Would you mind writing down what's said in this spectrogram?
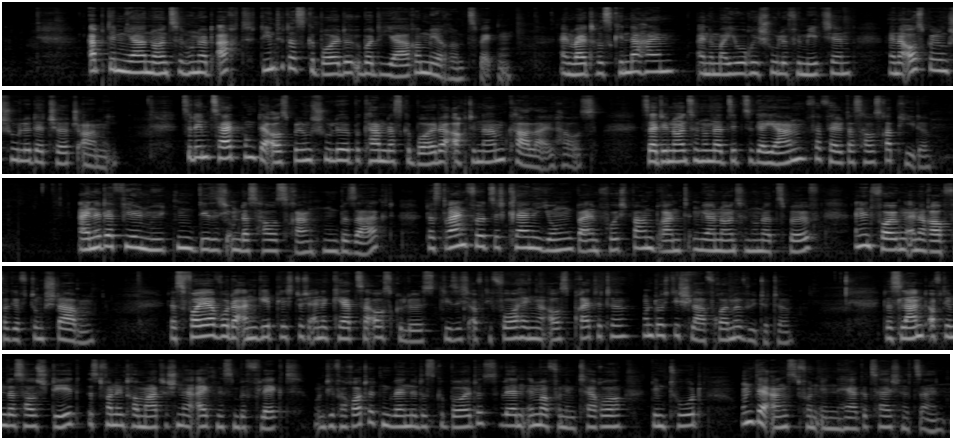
Ab dem Jahr 1908 diente das Gebäude über die Jahre mehreren Zwecken. Ein weiteres Kinderheim, eine Majori-Schule für Mädchen, eine Ausbildungsschule der Church Army. Zu dem Zeitpunkt der Ausbildungsschule bekam das Gebäude auch den Namen Carlyle House. Seit den 1970er Jahren verfällt das Haus rapide. Eine der vielen Mythen, die sich um das Haus ranken, besagt, dass 43 kleine Jungen bei einem furchtbaren Brand im Jahr 1912 an den Folgen einer Rauchvergiftung starben. Das Feuer wurde angeblich durch eine Kerze ausgelöst, die sich auf die Vorhänge ausbreitete und durch die Schlafräume wütete. Das Land, auf dem das Haus steht, ist von den traumatischen Ereignissen befleckt, und die verrotteten Wände des Gebäudes werden immer von dem Terror, dem Tod und der Angst von innen her gezeichnet sein.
